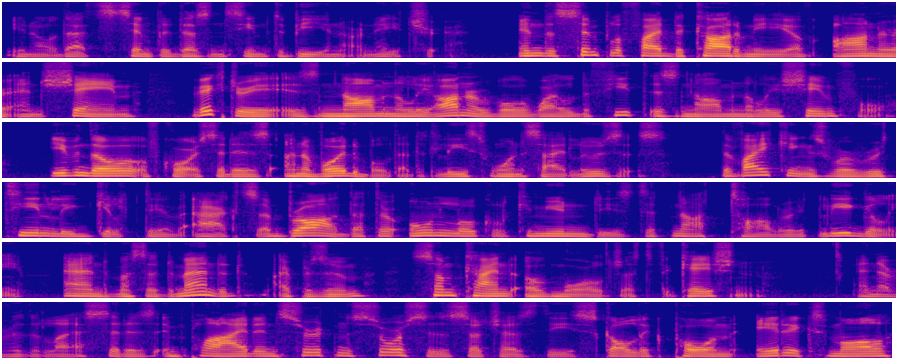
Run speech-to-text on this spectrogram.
You know, that simply doesn't seem to be in our nature. In the simplified dichotomy of honor and shame, victory is nominally honorable while defeat is nominally shameful, even though, of course, it is unavoidable that at least one side loses. The Vikings were routinely guilty of acts abroad that their own local communities did not tolerate legally, and must have demanded, I presume, some kind of moral justification. And nevertheless, it is implied in certain sources, such as the skaldic poem Eriksmal,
